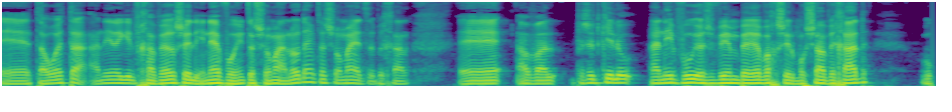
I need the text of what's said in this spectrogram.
אה, אתה רואה את ה... אני נגיד חבר שלי נבו אם אתה שומע אני לא יודע אם אתה שומע את זה בכלל. אה, אבל פשוט כאילו אני והוא יושבים ברווח של מושב אחד. והוא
